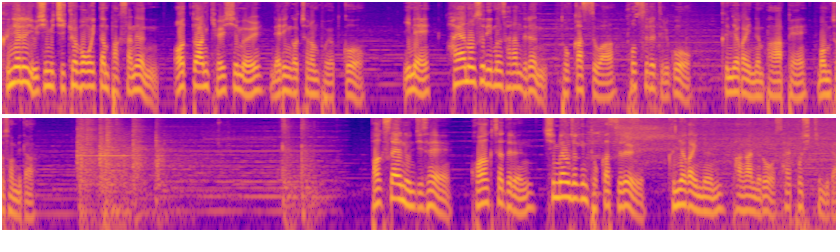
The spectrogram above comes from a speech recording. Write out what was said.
그녀를 유심히 지켜보고 있던 박사는 어떠한 결심을 내린 것처럼 보였고, 이내 하얀 옷을 입은 사람들은 독가스와 호스를 들고 그녀가 있는 방 앞에 멈춰섭니다. 박사의 눈짓에 과학자들은 치명적인 독가스를 그녀가 있는 방 안으로 살포시킵니다.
